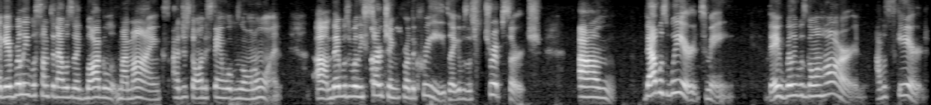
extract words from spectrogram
Like it really was something that was like boggling my mind I just don't understand what was going on. Um, they was really searching for the creeds, like it was a strip search. Um, that was weird to me. They really was going hard. I was scared.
